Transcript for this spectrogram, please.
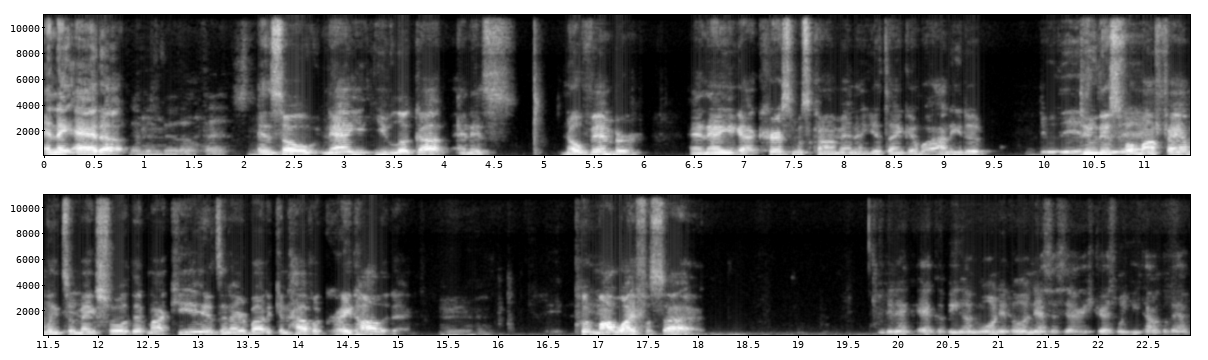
and they add up. That just built up fast. And so now you, you look up and it's November and now you got Christmas coming and you're thinking, well, I need to do this. do this for my family to make sure that my kids and everybody can have a great holiday. Mhm. Put my life aside. And then that, that could be unwanted or unnecessary stress when you talk about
